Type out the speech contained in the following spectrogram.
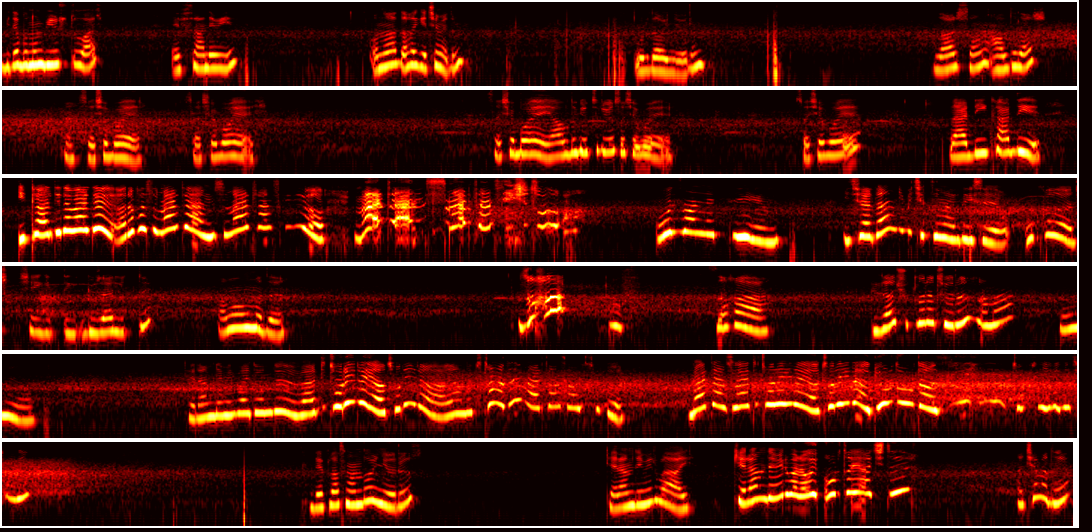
Bir de bunun bir üstü var. Efsanevi. Ona daha geçemedim. Burada oynuyorum. Larson aldılar. Heh, Sasha Boye. Sasha Boye. Sasha Boye aldı götürüyor Sasha Boye. Sasha Boye verdi Icardi. Icardi de verdi. Arabası Mertens. Mertens gidiyor. Mertens. Mertens şutu. Ah. Gol zannettim. İçeriden gibi çıktı neredeyse. O kadar şey gitti. Güzel gitti. Ama olmadı. Zaha. Of. Zaha. Güzel şutlar atıyoruz ama olmuyor. Kerem Demirbay döndü. Verdi Torreira'ya. Torreira ayağında tutamadı. Mertens aldı topu. Mertens verdi Torreira'ya. Torreira gördü orada. Top Ziyeh'e geçmedi. Deplasmanda oynuyoruz. Kerem Demirbay. Kerem Demirbay ortaya açtı. Açamadı.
